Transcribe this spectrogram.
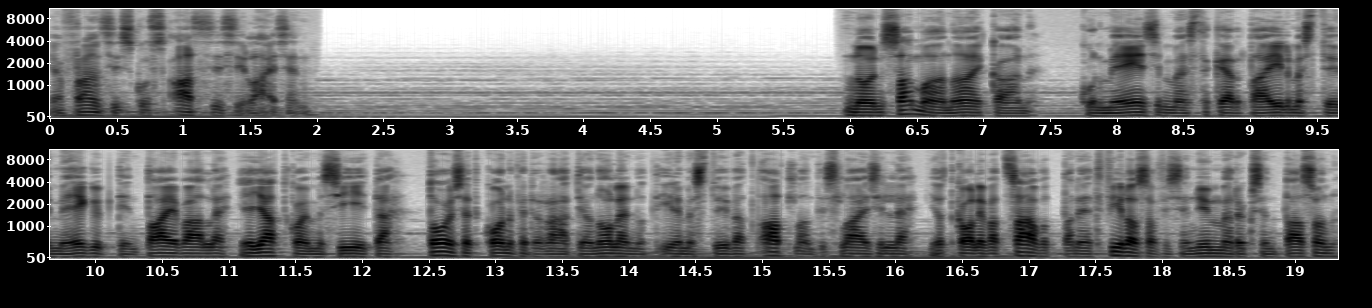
ja Franciscus Assisilaisen. Noin samaan aikaan, kun me ensimmäistä kertaa ilmestyimme Egyptin taivaalle ja jatkoimme siitä, toiset konfederaation olennot ilmestyivät atlantislaisille, jotka olivat saavuttaneet filosofisen ymmärryksen tason,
